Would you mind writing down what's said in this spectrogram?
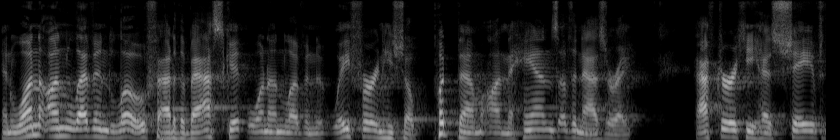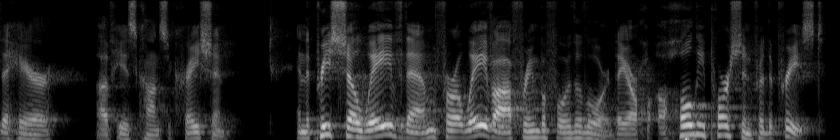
and one unleavened loaf out of the basket, one unleavened wafer, and he shall put them on the hands of the Nazarite after he has shaved the hair of his consecration. And the priest shall wave them for a wave offering before the Lord. They are a holy portion for the priest,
